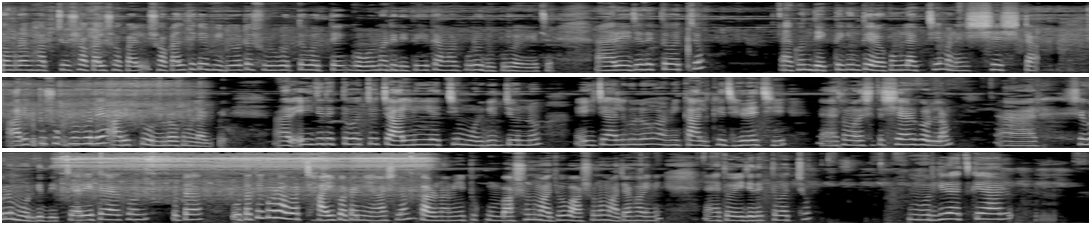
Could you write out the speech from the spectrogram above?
তোমরা ভাবছ সকাল সকাল। সকাল থেকে ভিডিওটা শুরু করতে করতে গোবর মাটি দিতে দিতে আমার পুরো দুপুর হয়ে গেছে। আর এই যে দেখতে পাচ্ছ, এখন দেখতে কিন্তু এরকম লাগছে মানে শেষটা। আর একটু শুকনো হলে আর একটু অন্যরকম লাগবে। আর এই যে দেখতে পাচ্ছ, চাল নিয়ে যাচ্ছি মুরগির জন্য। এই চালগুলো আমি কালকে ঝেড়েছি। তোমাদের সাথে শেয়ার করলাম। আর সেগুলো মুরগির দিচ্ছি। আর এটা এখন ওটা ওটাতে করে আবার ছাই কটা নিয়ে আসলাম, কারণ আমি একটু বাসন মাজবো, বাসনও মাজা হয়নি। তো এই যে দেখতে পাচ্ছ, মুরগির আজকে আর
